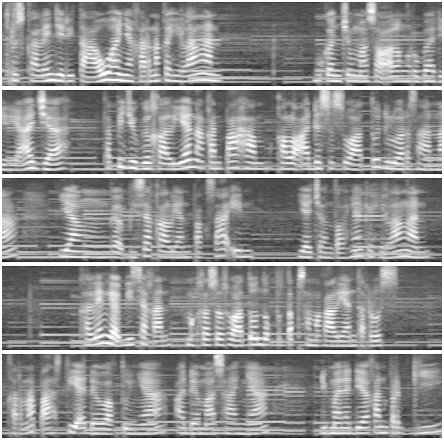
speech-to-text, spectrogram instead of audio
terus kalian jadi tahu hanya karena kehilangan bukan cuma soal ngerubah diri aja, tapi juga kalian akan paham kalau ada sesuatu di luar sana yang nggak bisa kalian paksain. Ya contohnya kehilangan. Kalian nggak bisa kan maksa sesuatu untuk tetap sama kalian terus. Karena pasti ada waktunya, ada masanya, di mana dia akan pergi,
